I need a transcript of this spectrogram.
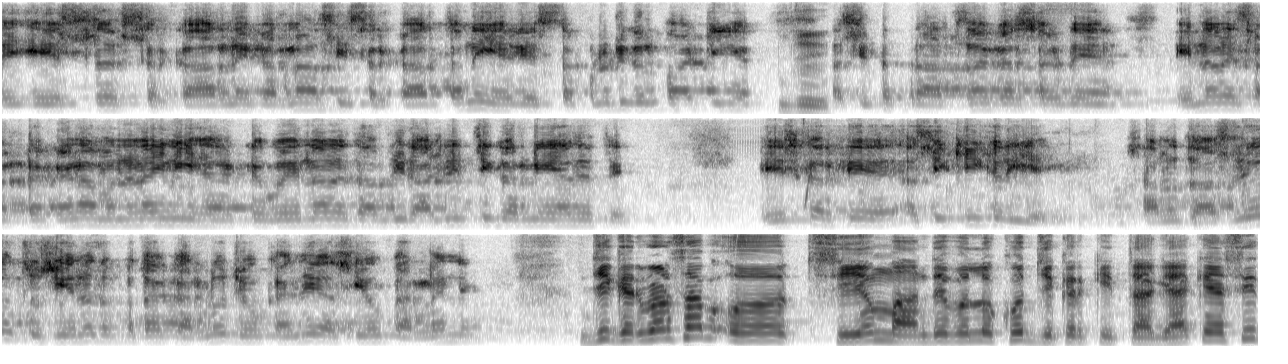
ਇਸ ਸਰਕਾਰ ਨੇ ਕਰਨਾ ਅਸੀਂ ਸਰਕਾਰ ਤਾਂ ਨਹੀਂ ਹੈਗੇ ਇਸ ਤਾਂ ਪੋਲੀਟੀਕਲ ਪਾਰਟੀ ਆ। ਅਸੀਂ ਤਾਂ ਪ੍ਰਾਰਥਨਾ ਕਰ ਸਕਦੇ ਆ ਇਹਨਾਂ ਨੇ ਸਾਡਾ ਕਹਿਣਾ ਮੰਨਣਾ ਹੀ ਨਹੀਂ ਹੈ ਕਿਉਂਕਿ ਇਹਨਾਂ ਨੇ ਤਾਂ ਆਪਣੀ ਰਾਜਨੀਤੀ ਕਰਨੀ ਹੈ ਇਹਦੇ ਤੇ ਇਸ ਕਰਕੇ ਅਸੀਂ ਕੀ ਕਰੀਏ ਸਾਨੂੰ ਦੱਸ ਦਿਓ, ਤੁਸੀਂ ਇਹਨਾਂ ਤੋਂ ਪਤਾ ਕਰ ਲਓ, ਜੋ ਕਹਿੰਦੇ ਅਸੀਂ ਉਹ ਕਰ ਲੈਂਦੇ ਜੀ, ਗਰੇਵਾਲ ਸਾਹਿਬ ਸੀਐਮ ਮਾਨ ਦੇ ਵੱਲੋਂ ਖੁਦ ਜ਼ਿਕਰ ਕੀਤਾ ਗਿਆ ਕਿ ਅਸੀਂ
